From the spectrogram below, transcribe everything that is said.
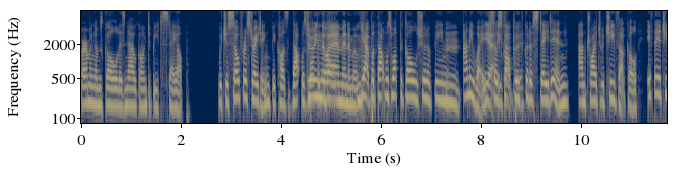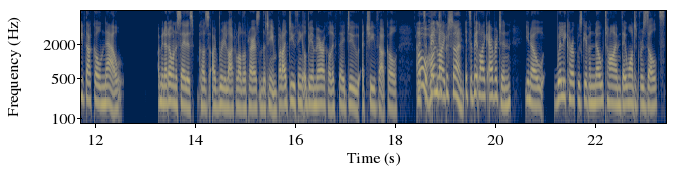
Birmingham's goal is now going to be to stay up, which is so frustrating because that was Doing what the, the, goal, bare minimum. Yeah, but that was what the goal should have been Mm. anyway. Yeah, so Scott exactly. Booth could have stayed in and tried to achieve that goal. If they achieve that goal now, I mean, I don't want to say this because I really like a lot of the players on the team, but I do think it'll be a miracle if they do achieve that goal. And Oh, it's a bit like 100%. it's a bit like Everton. You know, Willie Kirk was given no time. They wanted results.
